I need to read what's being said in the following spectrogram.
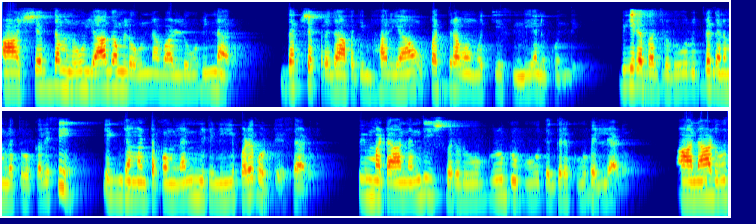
ఆ శబ్దమును యాగంలో ఉన్న వాళ్ళు విన్నారు. దక్ష ప్రజాపతి భార్య ఉపద్రవం వచ్చేసింది అనుకుంది. వీరభద్రుడు రుద్రగణములతో కలిసి యజ్ఞ మంటపములన్నిటినీ పడగొట్టేశాడు. పిమ్మట నందీశ్వరుడు భృగువు దగ్గరకు వెళ్ళాడు. ఆనాడు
